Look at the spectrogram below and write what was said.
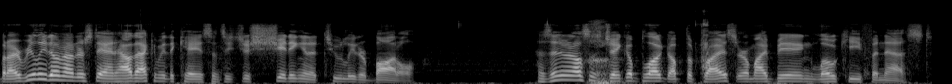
But I really don't understand how that can be the case since he's just shitting in a 2 liter bottle. Has anyone else's Jenkem plugged up the price, or am I being low key finessed?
